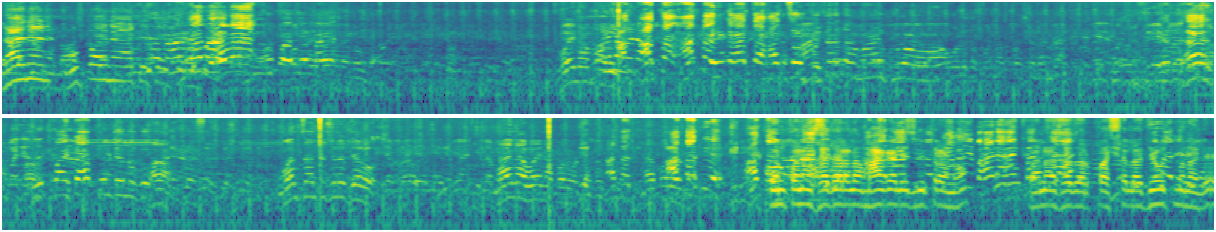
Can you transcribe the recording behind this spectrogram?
नाही नाही नाही. रुपये नाही. वन ठेव परवडत एकोणपन्नास हजाराला महागाले मित्रांनो? पन्नास हजार पाचशेला देऊत म्हणाले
